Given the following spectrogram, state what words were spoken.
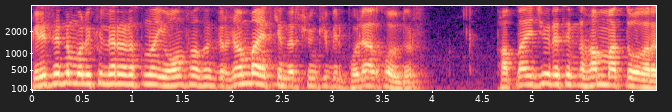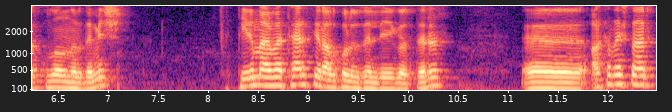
Gliserinin moleküller arasında yoğun fazla hidrojen bağı etkindir çünkü bir polialkoldür. Patlayıcı üretimde ham madde olarak kullanılır demiş. Primer ve tersiyer alkol özelliği gösterir. Ee, arkadaşlar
